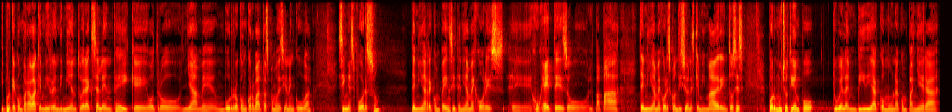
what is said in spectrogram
Y porque comparaba que mi rendimiento era excelente y que otro ñame, un burro con corbatas, como decían en Cuba, sin esfuerzo, tenía recompensa y tenía mejores eh, juguetes o el papá tenía mejores condiciones que mi madre. Entonces, por mucho tiempo tuve la envidia como una compañera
